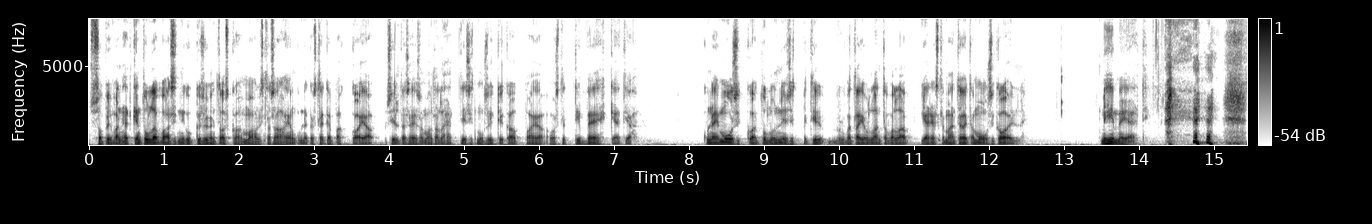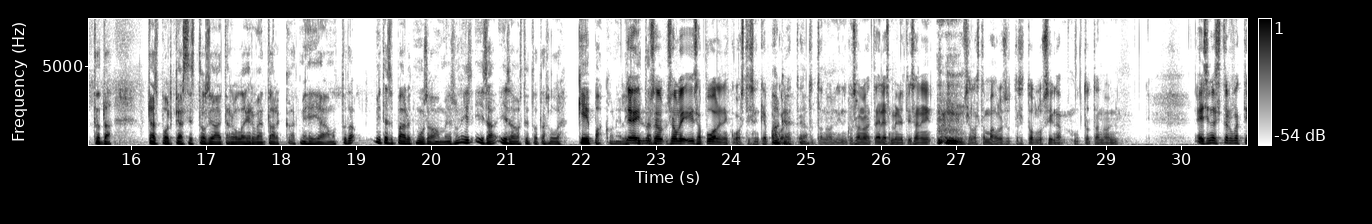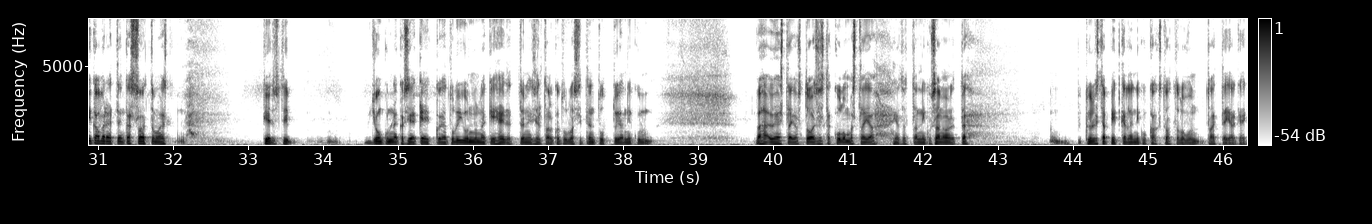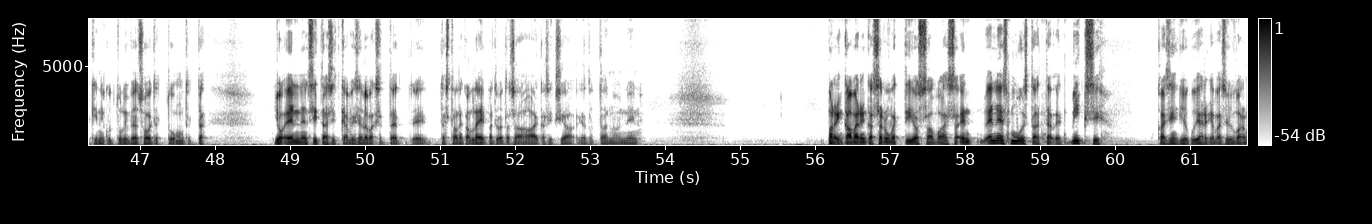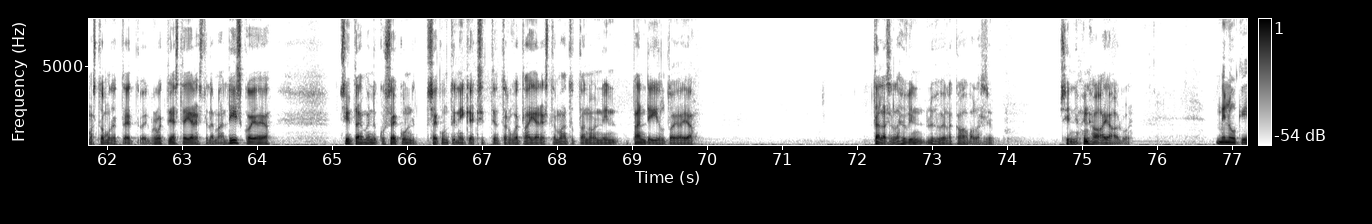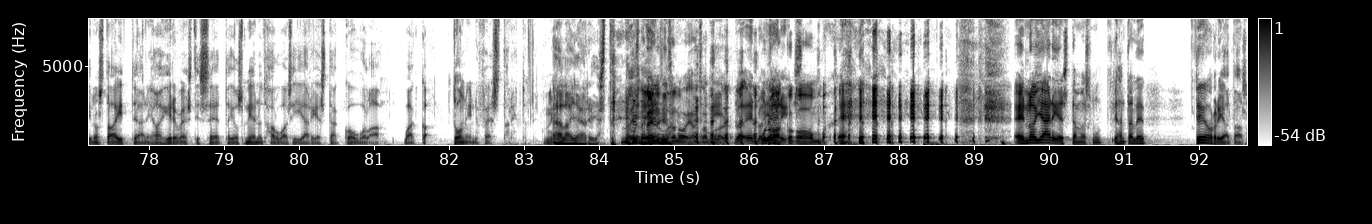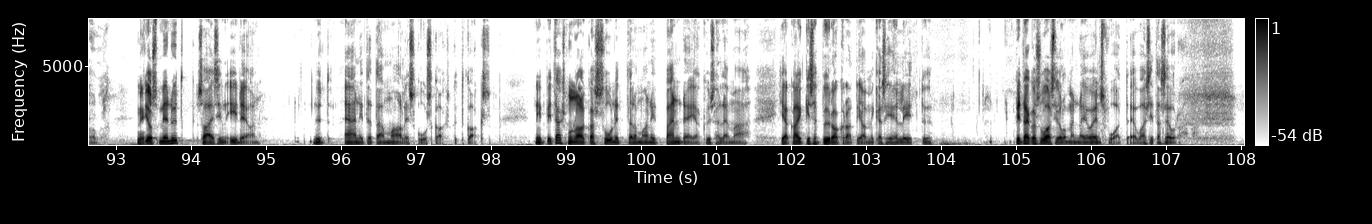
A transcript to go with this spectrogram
sopivan hetken tullen vaan sitten niin kysyin, että olisikohan mahdollista saada jonkunnäköistä kepakkoa ja siltä seisomalta lähdettiin sitten musiikkikauppaan ja ostettiin vehkeet ja kun ei muusikkoa tullut, niin sitten piti ruveta jollain tavalla järjestämään töitä muusikoille. Mihin me jäätiin? tota, tässä podcastissa tosiaan ei tarvitse olla hirveän tarkkaa, että mihin jää, mutta tota, miten sä päädyit musahommiin? Sun is- isä, isä osti tota sulle kepakon, eli Ei, no se, se, oli isä puoleni, kun osti sen kepakon. Okay, että, tota, noin, niin kuin sanoin, että edesmennyt isä, niin sellaista mahdollisuutta sitten ollut siinä. Mutta tota, noin, ei siinä sitten ruvettiin kavereiden kanssa soittamaan. Tietysti jonkunnäköisiä keikkoja tuli junnunakin heitettyä, niin sieltä alkoi tulla sitten tuttuja niin kuin vähän yhdestä jos toisesta kulmasta. Ja, ja tota, niin kuin sanoin, että kyllä sitä pitkälle niin kuin 2000-luvun taitteen jälkeenkin niin kuin tuli vielä soitettua, mutta että jo ennen sitä sitten kävi selväksi, että et, ei tästä ainakaan leipätyötä saa aikaisiksi. Ja, ja tota noin, niin parin kaverin kanssa ruvettiin jossain vaiheessa, en, en edes muista, että, että miksi, kai siinäkin joku järkevä syy varmasti on, mutta että, että ruvettiin sitten järjestelemään diskoja ja siitä ei mennyt kuin sekunti, sekunti niin keksittiin, että ruvetaan järjestämään tota noin, niin bändi-iltoja ja tällaisella hyvin lyhyellä kaavalla se, sinne minä ajauduin. Minua kiinnostaa itseään ihan hirveästi se, että jos minä nyt haluaisin järjestää Kouvolaa vaikka Tonin festarit. Niin. Älä järjestä. No, Just meinasin sanoa ihan samaa. No, en ole Unohda järjest- koko homma. en ole järjestämässä, mutta ihan tälle teoriatasolla. Niin. Niin. Jos minä nyt saisin idean, nyt äänitetään maaliskuussa 22, niin pitääkö mun alkaa suunnittelemaan niitä bändejä kyselemään ja kaikki se byrokratia, mikä siihen liittyy? Pitääkö suosiolla mennä jo ensi vuoteen vai sitä seuraavaan?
